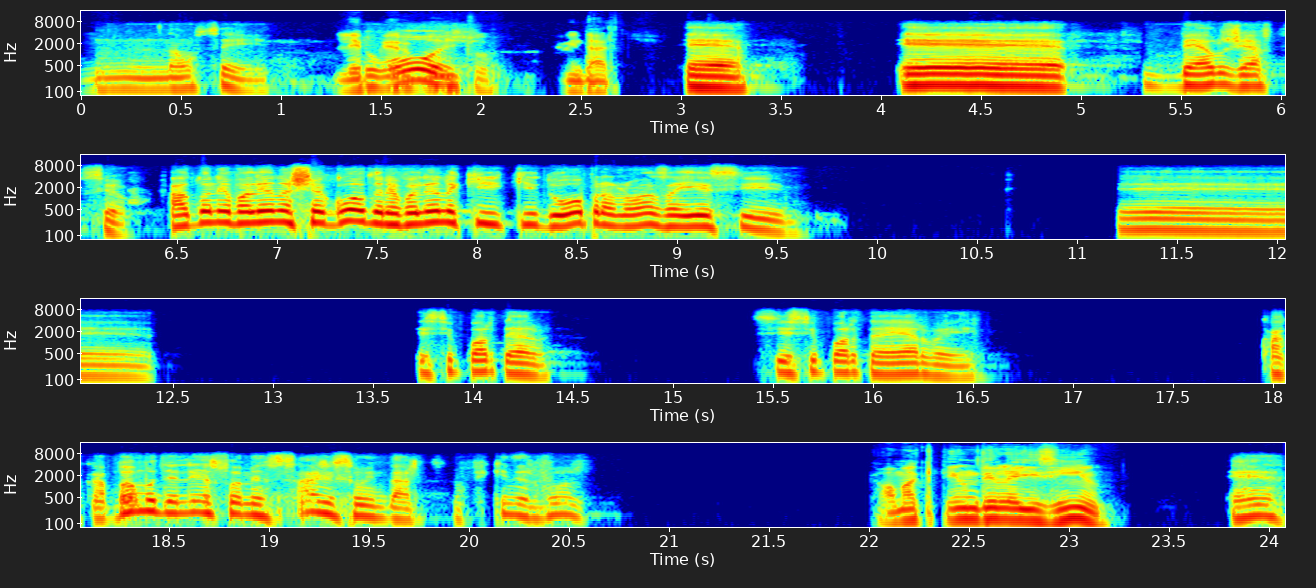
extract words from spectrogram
Não sei. Lhe doou hoje. É. É, belo gesto seu. A dona Evalena chegou, a dona Evalena que, que doou para nós aí esse. É, esse porta-erva. Esse porta-erva aí. Acabamos de ler a sua mensagem, seu Indarte. Não fique nervoso. Calma que tem um delayzinho. É.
